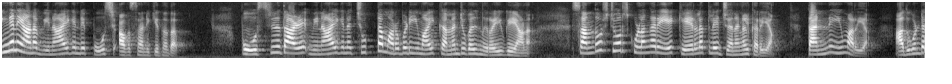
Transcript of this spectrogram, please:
ഇങ്ങനെയാണ് വിനായകന്റെ പോസ്റ്റ് അവസാനിക്കുന്നത്. പോസ്റ്റിന് താഴെ വിനായകന് ചുട്ട മറുപടിയുമായി കമന്റുകൾ നിറയുകയാണ്. സന്തോഷ് ജോർജ് കുളങ്ങരയെ കേരളത്തിലെ ജനങ്ങൾക്കറിയാം. തന്നെയും അറിയാം. അതുകൊണ്ട്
